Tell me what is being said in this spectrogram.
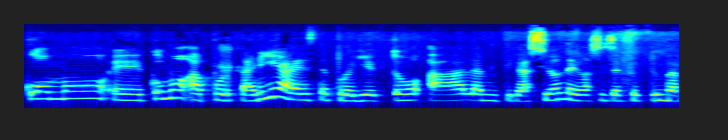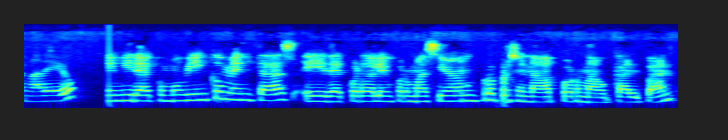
cómo, eh, cómo aportaría este proyecto a la mitigación de gases de efecto invernadero? Mira, como bien comentas, de acuerdo a la información proporcionada por Naucalpan,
